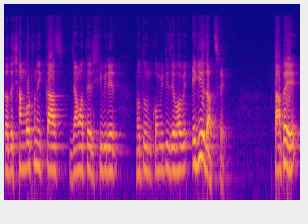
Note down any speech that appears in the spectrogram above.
তাদের সাংগঠনিক কাজ, জামাতের শিবিরের নতুন কমিটি যেভাবে এগিয়ে যাচ্ছে, তাতে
